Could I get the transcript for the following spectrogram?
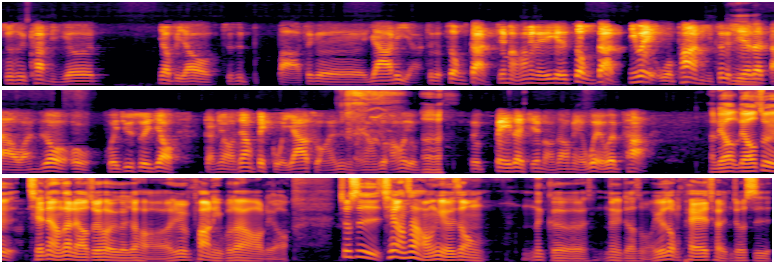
就是看敏哥要不要就是把这个压力啊，这个重担肩膀上面的一个重担，因为我怕你这个现在在打完之后、嗯、哦回去睡觉，感觉好像被鬼压床还是怎么样，就好像有就背在肩膀上面，我也会怕。聊聊最前两站聊最后一个就好了，因为怕你不太好聊。就是前两站好像有一种那个那个叫什么，有一种 pattern，就是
